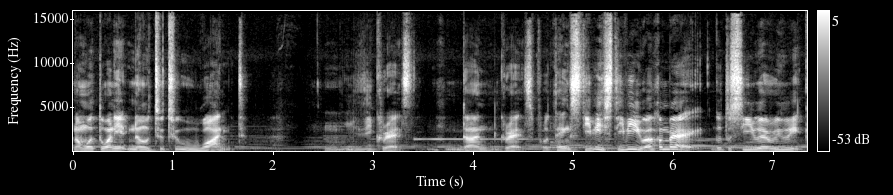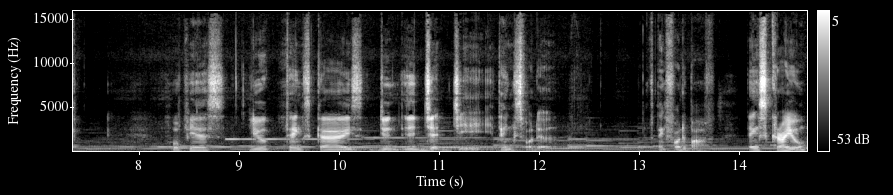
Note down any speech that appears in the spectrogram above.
normal 28, no, 221. Mm, easy grads, done, grads, pro. Thanks, Stevie, Stevie, welcome back. Good to see you every week. OPS, Luke, thanks guys. Jet J, thanks for the, thanks for the buff. Thanks, Cryo.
